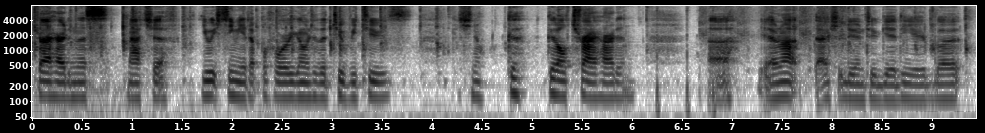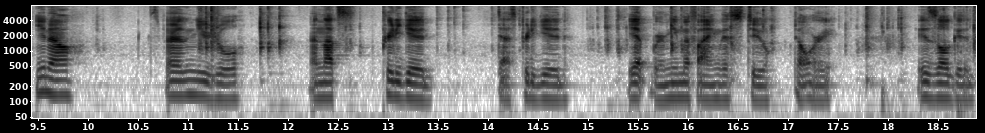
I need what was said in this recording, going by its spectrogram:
Try hard in this matchup. UHC meet up before we go into the 2v2s. Cause you know, good good old try hard Uh yeah, I'm not actually doing too good here, but you know, it's better than usual. And that's pretty good. That's pretty good. Yep, we're memifying this too. Don't worry. It's all good.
